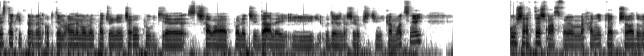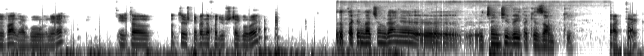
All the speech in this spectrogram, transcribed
jest taki pewien optymalny moment naciągnięcia łuku, gdzie strzała poleci dalej i uderzy naszego przeciwnika mocniej. Kusza też ma swoją mechanikę przeładowywania głównie. I to, to tu już nie będę wchodził w szczegóły. To takie naciąganie yy, cięciwy i takie ząbki. Tak, tak.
